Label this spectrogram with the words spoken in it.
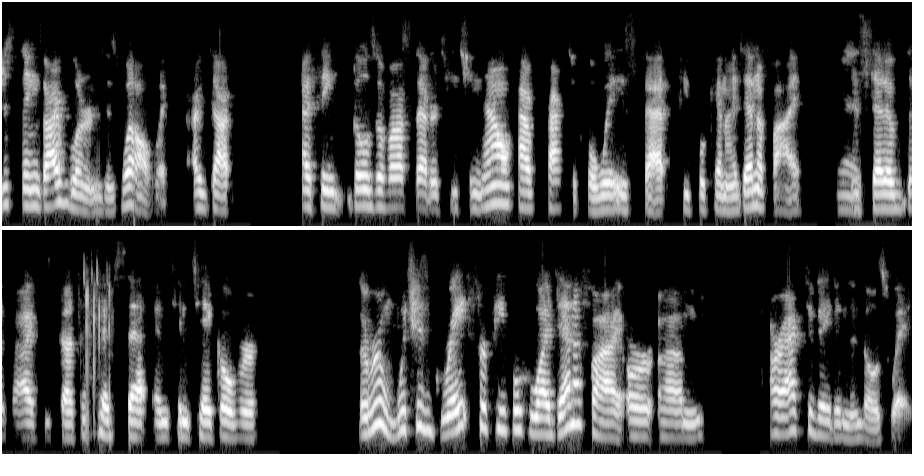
just things I've learned as well. Like I've got I think those of us that are teaching now have practical ways that people can identify Yes. instead of the guy who's got the headset and can take over the room, which is great for people who identify or um, are activated in those ways.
